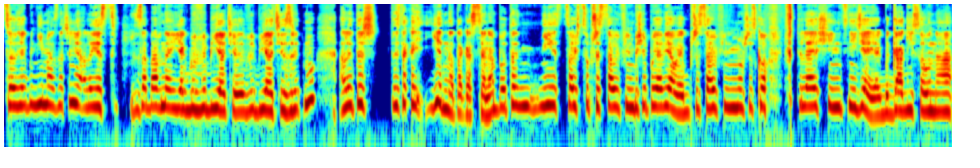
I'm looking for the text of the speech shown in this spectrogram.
co jakby nie ma znaczenia, ale jest zabawne i jakby wybija cię, wybija cię z rytmu, ale też to jest taka jedna taka scena, bo to nie jest coś, co przez cały film by się pojawiało. Jakby przez cały film mimo wszystko w tle się nic nie dzieje. Jakby gagi są na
